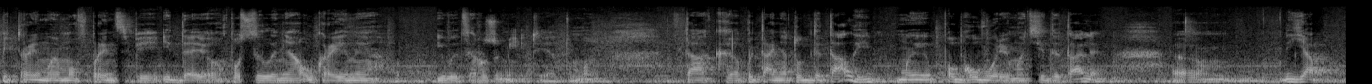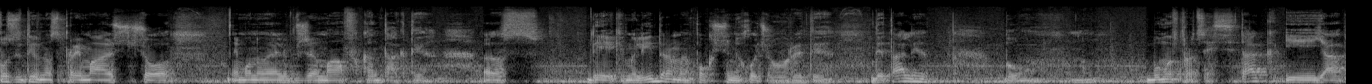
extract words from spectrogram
підтримуємо в принципі ідею посилення України, і ви це розумієте. Я думаю. Так, питання тут деталей. Ми обговорюємо ці деталі. Е, Я позитивно сприймаю, що Еммануель вже мав контакти е, з деякими лідерами. Поки що не хочу говорити деталі, бо, бо ми в процесі. Так? І я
